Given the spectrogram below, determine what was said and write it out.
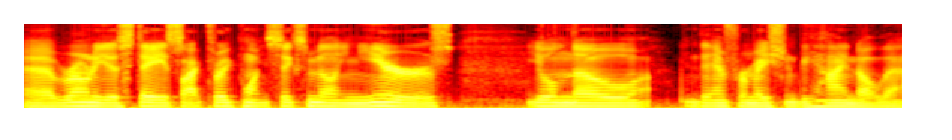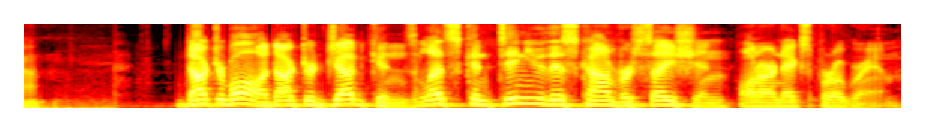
Uh, erroneous dates like 3.6 million years, you'll know the information behind all that. Dr. Baugh, Dr. Judkins, let's continue this conversation on our next program.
